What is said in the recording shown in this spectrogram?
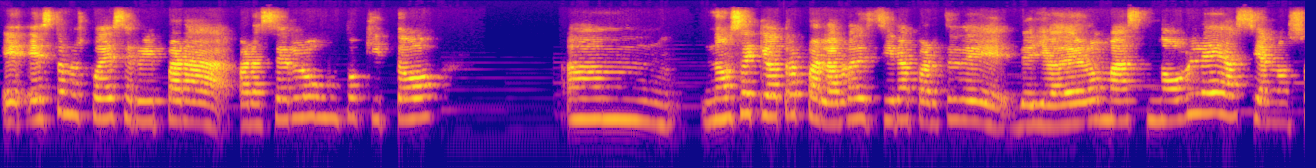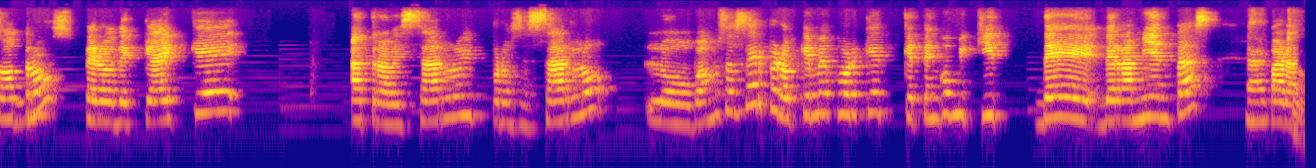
eh, esto nos puede servir para, para hacerlo un poquito, no sé qué otra palabra decir aparte de, de llevadero, más noble hacia nosotros, pero de que hay que atravesarlo y procesarlo lo vamos a hacer, pero qué mejor que, que tengo mi kit de, de herramientas para...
